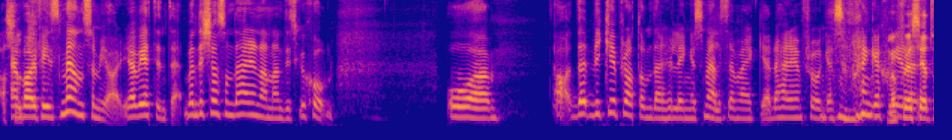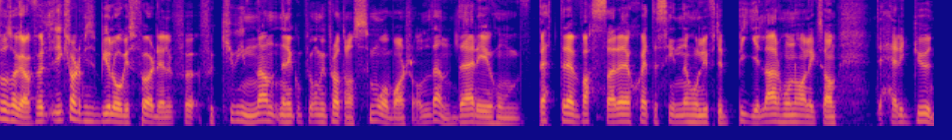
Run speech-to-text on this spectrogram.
Alltså, än vad det finns män som gör. Jag vet inte. Men det känns som det här är en annan diskussion. Och ja, det, vi kan ju prata om det här hur länge som helst, jag märker. Det här är en fråga som engagerar. Men får jag säga två saker? För det är klart det finns biologisk fördel för, för kvinnan, när det, om vi pratar om småbarnsåldern. Där är hon bättre, vassare, sjätte sinne, hon lyfter bilar, hon har liksom, herregud.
